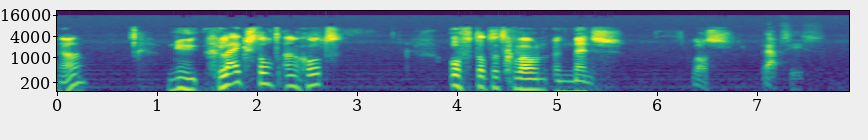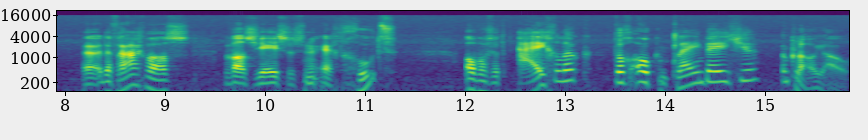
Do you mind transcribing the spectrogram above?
ja, nu gelijk stond aan God... of dat het gewoon een mens was. Ja, precies. Eh, de vraag was, was Jezus nu echt goed? Of was het eigenlijk toch ook een klein beetje een klojo?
